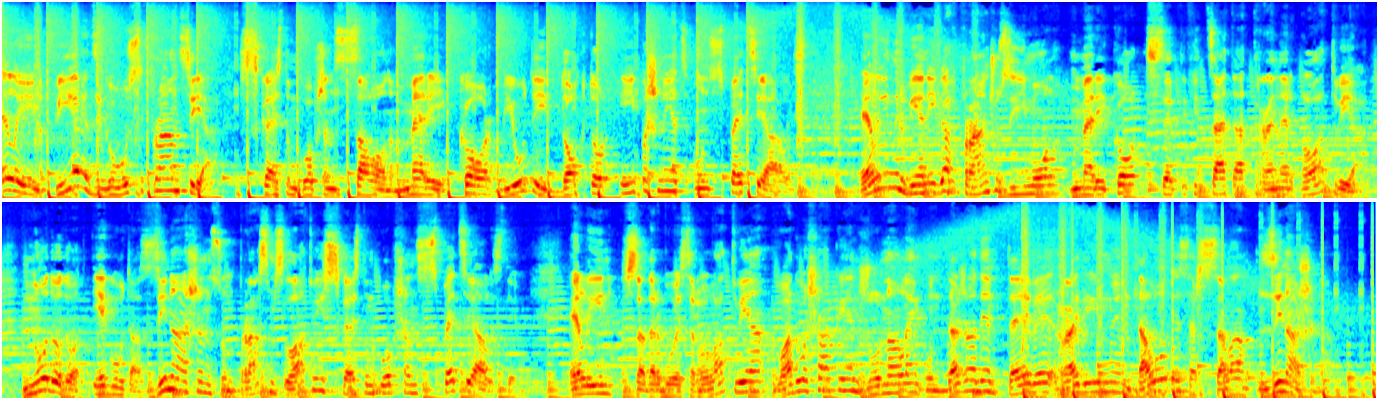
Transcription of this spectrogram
Pieredzi gūsi Francijā. Skaistumkopšanas salona Mary Core Beauty doktora īpašniece un speciāliste. Elīna ir vienīgā franču zīmola Mary Core certificētā trenere Latvijā, nododot iegūtās zināšanas un prasmes Latvijas skaistumkopšanas speciālistiem. Elīna sadarbojas ar Latvijā vadošākajiem žurnāliem un dažādiem TV raidījumiem, daloties ar savām zināšanām.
